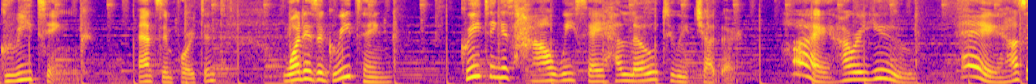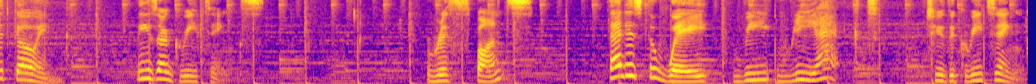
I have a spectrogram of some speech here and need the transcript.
Greeting. That's important. What is a greeting? Greeting is how we say hello to each other. Hi, how are you? Hey, how's it going? These are greetings. Response. That is the way we react to the greeting.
